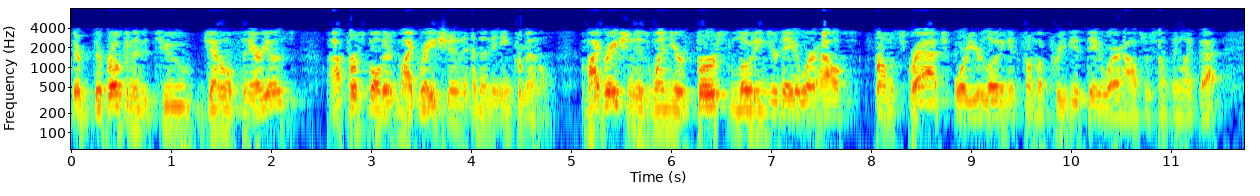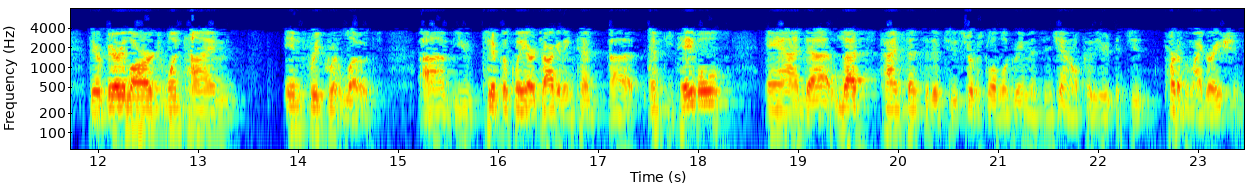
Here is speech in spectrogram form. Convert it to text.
they're, they're broken into two general scenarios. Uh, first of all, there's migration and then the incremental. Migration is when you're first loading your data warehouse from scratch or you're loading it from a previous data warehouse or something like that. They're very large, one-time, infrequent loads. Um, you typically are targeting temp, uh, empty tables and uh, less time sensitive to service level agreements in general because it's part of a migration.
